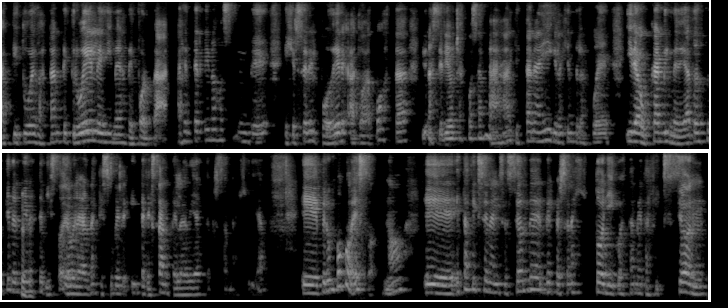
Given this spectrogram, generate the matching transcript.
actitudes bastante crueles y medias desbordadas en términos de ejercer el poder a toda costa y una serie de otras cosas más ¿ah? que están ahí, que la gente las puede ir a buscar de inmediato después que termine este episodio. La verdad es que es súper interesante la vida de este personaje. Eh, pero un poco eso, ¿no? Eh, esta ficcionalización del personaje histórico, esta metaficción,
